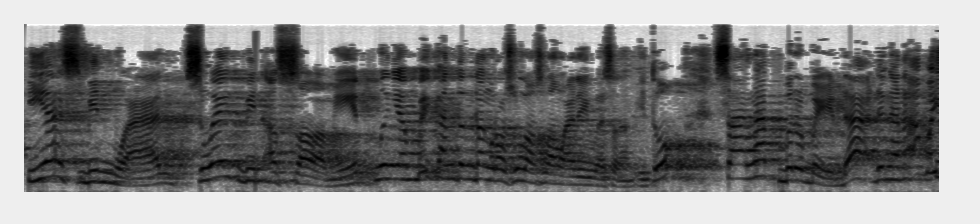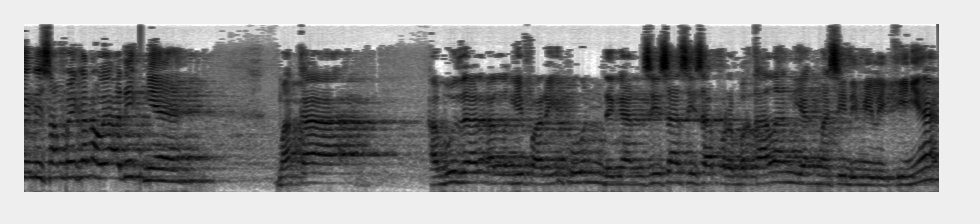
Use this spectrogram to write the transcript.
Iyas bin Mu'ad, Suwaid bin As-Samit menyampaikan tentang Rasulullah SAW itu sangat berbeda dengan apa yang disampaikan oleh adiknya. Maka Abu Dhar Al-Ghifari pun dengan sisa-sisa perbekalan yang masih dimilikinya,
